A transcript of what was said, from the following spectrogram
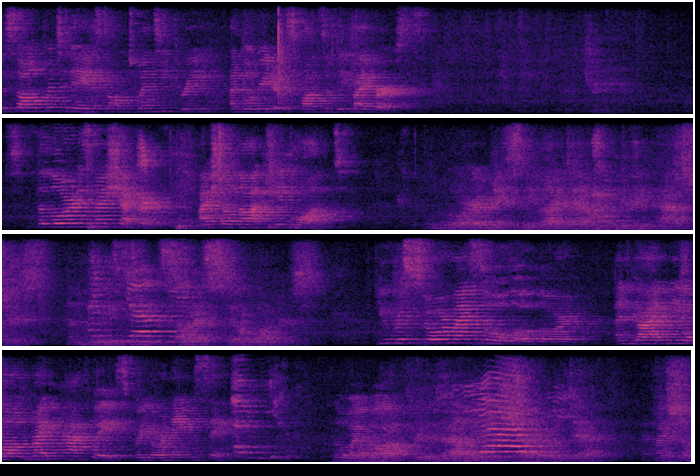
The psalm for today is Psalm 23, and we'll read it responsively by verse. The Lord is my shepherd, I shall not be in want. The Lord makes me lie down in green pastures and leads me beside still waters. You restore my soul, O Lord, and guide me along right pathways for your name's sake. Though I walk through the valley of the shadow of death, I shall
